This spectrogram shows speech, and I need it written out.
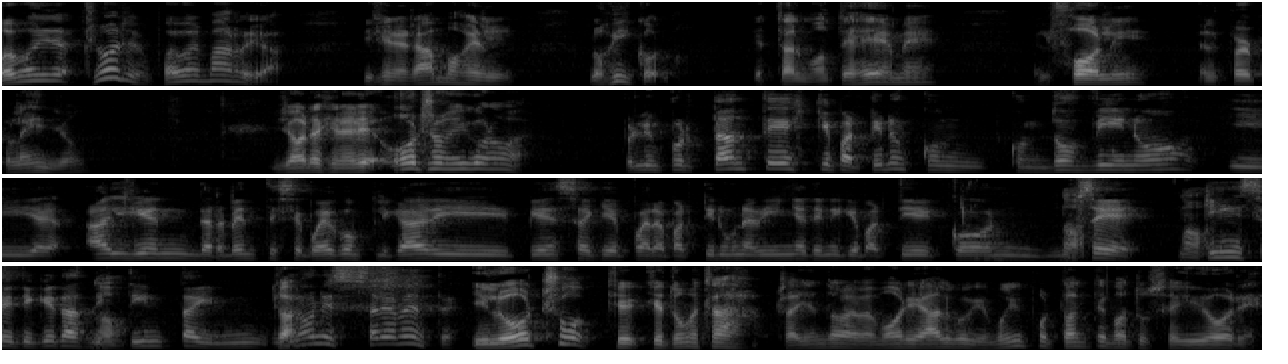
podemos ir, claro, podemos ir más arriba. Y generamos el, los íconos, que está el Monte M, el Folly, el Purple Angel. Y ahora generé otros íconos más. Pero lo importante es que partieron con, con dos vinos y eh, alguien de repente se puede complicar y piensa que para partir una viña tiene que partir con, no, No, sé, no, 15 etiquetas no. distintas y Claro. no necesariamente. Y lo otro, que, que tú me estás trayendo a la memoria algo que es muy importante para tus seguidores.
